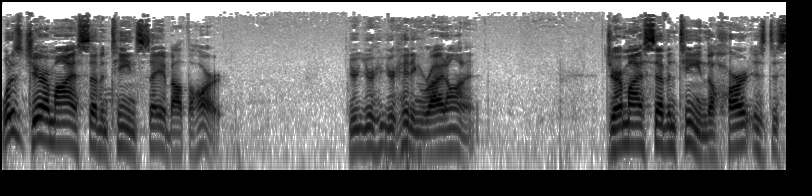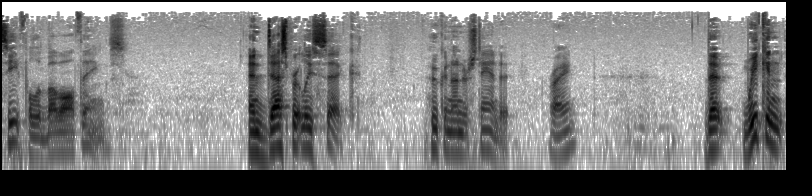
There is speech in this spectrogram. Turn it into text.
What does Jeremiah 17 say about the heart? You're, you're, you're hitting right on it. Jeremiah 17, the heart is deceitful above all things and desperately sick. Who can understand it, right? That we can,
